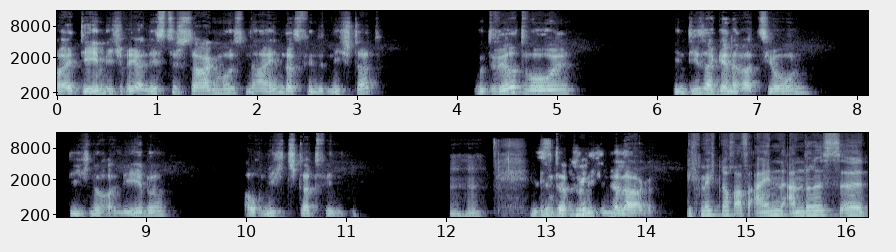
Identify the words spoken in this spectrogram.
bei dem ich realistisch sagen muss: „Nein, das findet nicht statt und wird wohl in dieser Generation, die ich noch erlebe, auch nicht stattfinden.“ Mhm. Die sind dazu nicht in der Lage. ich möchte noch auf ein anderes, äh,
